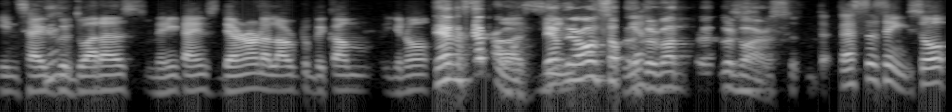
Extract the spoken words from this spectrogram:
inside yeah. gurdwaras many times they're not allowed to become you know they have a separate uh, they have their own separate yeah. gurdwaras that's the thing so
